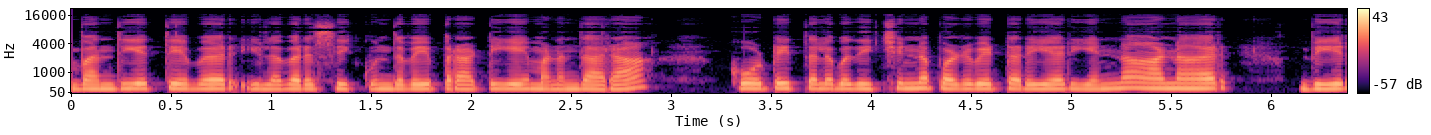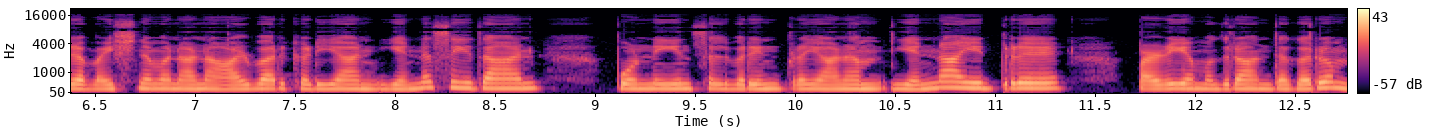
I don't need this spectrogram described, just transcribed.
வந்தியத்தேவர் இளவரசி குந்தவை பிராட்டியை மணந்தாரா? கோட்டை தளபதி சின்ன பழுவேட்டரையர் என்ன ஆனார்? வீர வைஷ்ணவனான ஆழ்வார்க்கடியான் என்ன செய்தான்? பொன்னியின் செல்வரின் பிரயாணம் என்ன ஆயிற்று? பழைய மதுராந்தகரும்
